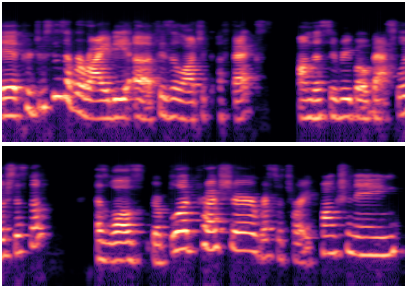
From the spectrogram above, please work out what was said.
It produces a variety of physiologic effects on the cerebrovascular system, as well as your blood pressure, respiratory functioning,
